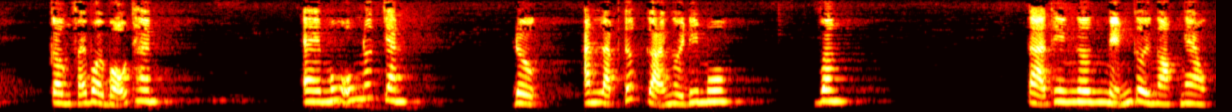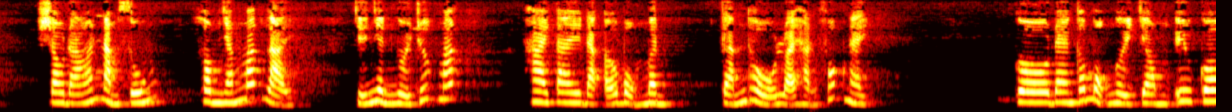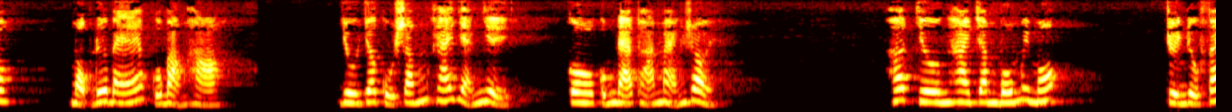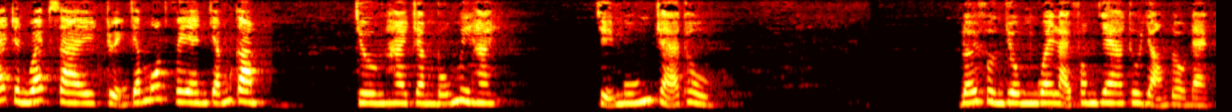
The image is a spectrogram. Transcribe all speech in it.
cần phải bồi bổ thêm. Em muốn uống nước chanh. Được, anh lập tức gọi người đi mua. Vâng. Tạ Thiên Ngân mỉm cười ngọt ngào, sau đó nằm xuống, không nhắm mắt lại, chỉ nhìn người trước mắt, hai tay đặt ở bụng mình, cảm thụ loại hạnh phúc này. Cô đang có một người chồng yêu cô, một đứa bé của bọn họ. Dù cho cuộc sống khá giản dị, cô cũng đã thỏa mãn rồi. Hết chương 241 Truyện được phát trên website truyện.mútvn.com Chương 242 Chỉ muốn trả thù Đối phương Dung quay lại phong gia thu dọn đồ đạc.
